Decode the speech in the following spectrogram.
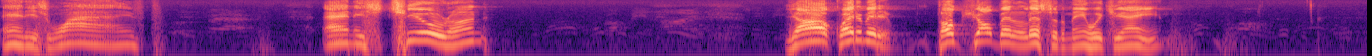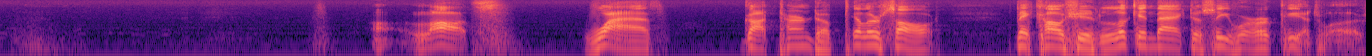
and his wife and his children. Y'all, wait a minute. Folks, y'all better listen to me, which you ain't. Uh, Lot's wife got turned to pillar salt because she's looking back to see where her kids was.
